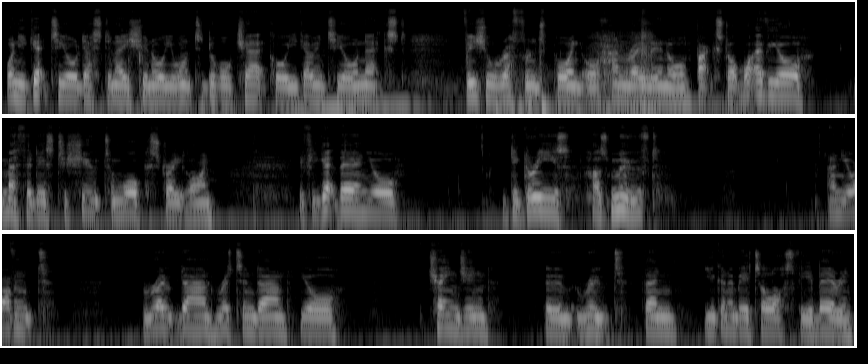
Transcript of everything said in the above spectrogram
when you get to your destination or you want to double check or you go into your next visual reference point or hand railing or backstop, whatever your method is to shoot and walk a straight line, if you get there and your degrees has moved and you haven't wrote down, written down your changing um, route, then you're going to be at a loss for your bearing.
